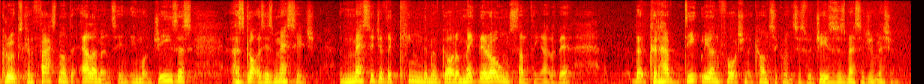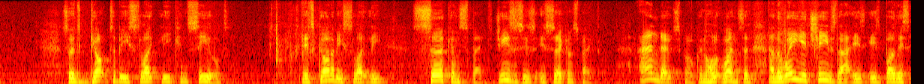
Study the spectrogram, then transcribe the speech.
groups can fasten onto elements in, in what Jesus has got as his message, the message of the kingdom of God, and make their own something out of it that could have deeply unfortunate consequences for Jesus' message and mission. So it's got to be slightly concealed. It's got to be slightly circumspect. Jesus is, is circumspect and outspoken all at once. And, and the way he achieves that is, is by this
